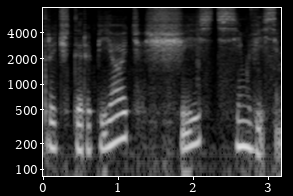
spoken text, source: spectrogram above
3, 4, 5, 6, 7, 8.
